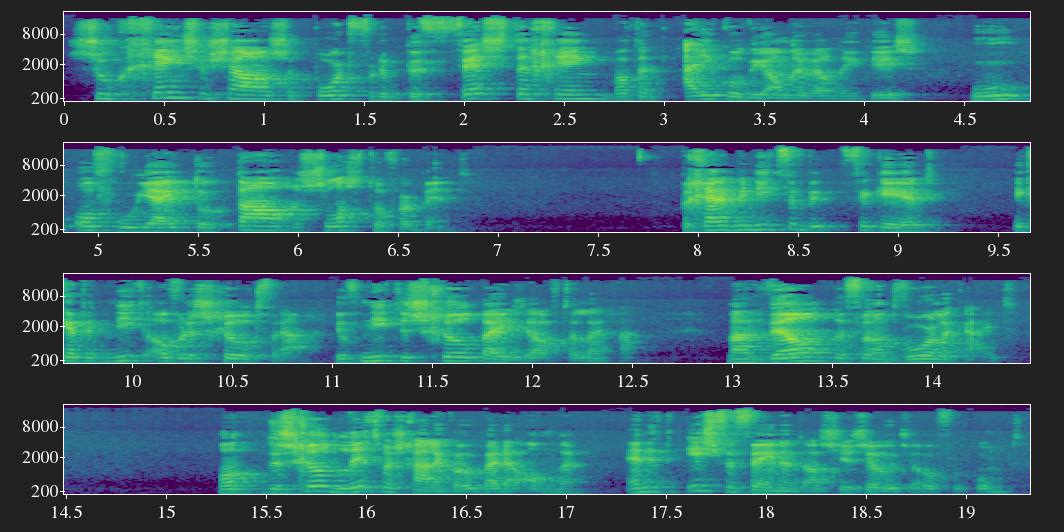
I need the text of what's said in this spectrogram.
Zoek geen sociale support voor de bevestiging wat een eikel die ander wel niet is, hoe, of hoe jij totaal een slachtoffer bent. Begrijp me niet verkeerd, ik heb het niet over de schuldvraag. Je hoeft niet de schuld bij jezelf te leggen, maar wel de verantwoordelijkheid. Want de schuld ligt waarschijnlijk ook bij de ander. En het is vervelend als je zoiets overkomt.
